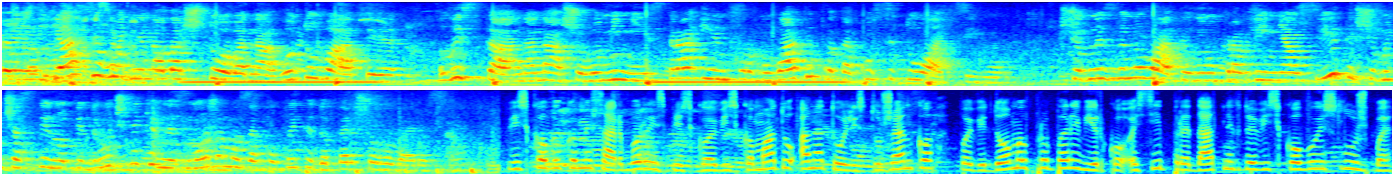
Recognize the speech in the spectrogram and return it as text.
е, я сьогодні налаштована готувати листа на нашого міністра і інформувати про таку ситуацію, щоб не звинуватили управління освіти, що ми частину підручників не зможемо закупити до 1 вересня. Військовий комісар Бориспільського військомату Анатолій Стуженко повідомив про перевірку осіб, придатних до військової служби.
